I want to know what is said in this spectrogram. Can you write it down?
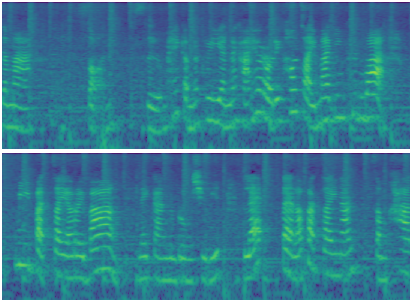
จะมาสอนเสริมให้กับนักเรียนนะคะ ให้เราได้เข้าใจมากยิ่งขึ้นว่า มีปัจจัยอะไรบ้าง ในการดำรงชีวิต และแต่ละปัจจัยนั้นสำคัญ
